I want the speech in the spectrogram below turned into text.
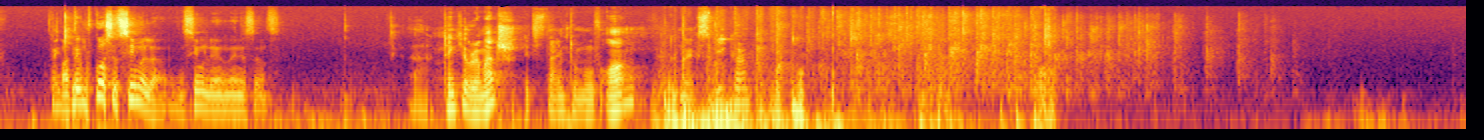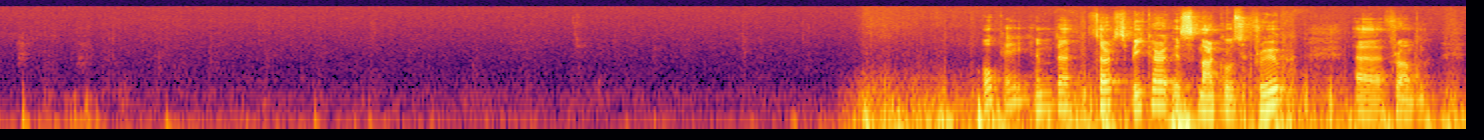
Thank but you. of course, it's similar, similar in any sense. Uh, thank you very much. It's time to move on to the next speaker. Okay, and the third speaker is Markus Fröb uh, from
